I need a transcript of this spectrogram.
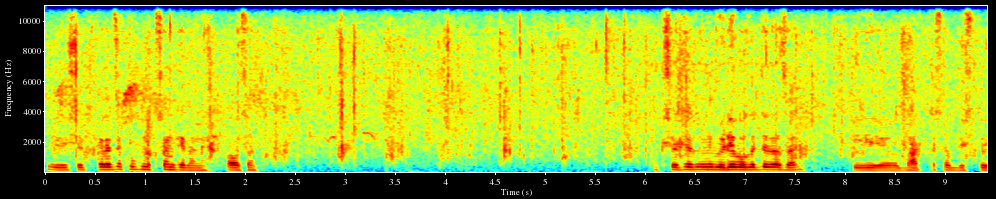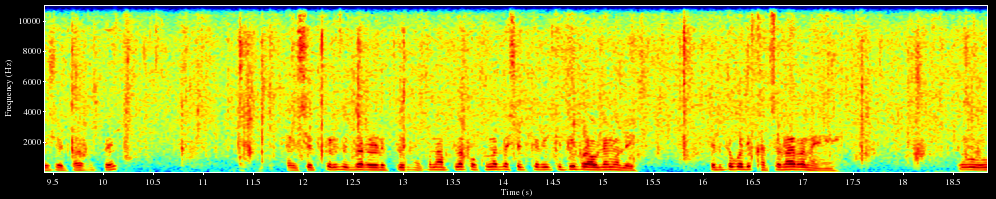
शेतकऱ्याचं खूप नुकसान केलं नाही पावसात. अक्षरशः तुम्ही व्हिडिओ बघतच असाल की भात कसा भिजतोय शेतात ते आणि शेतकरी सुद्धा रडतो पण आपला कोकणातला शेतकरी किती प्रॉब्लेम आले तरी तो कधी खचणारा नाही. तो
